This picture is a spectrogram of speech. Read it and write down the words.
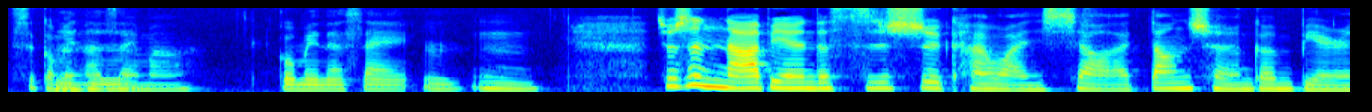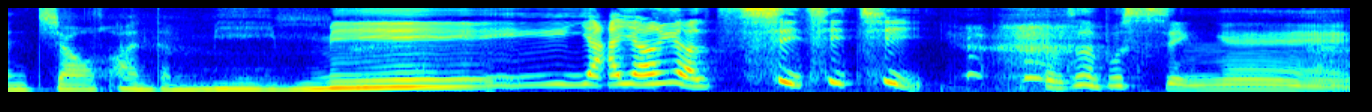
是狗没拿塞吗？狗没拿塞，嗯嗯，就是拿别人的私事开玩笑，来当成跟别人交换的秘密，牙痒痒，气气气！我真的不行哎，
